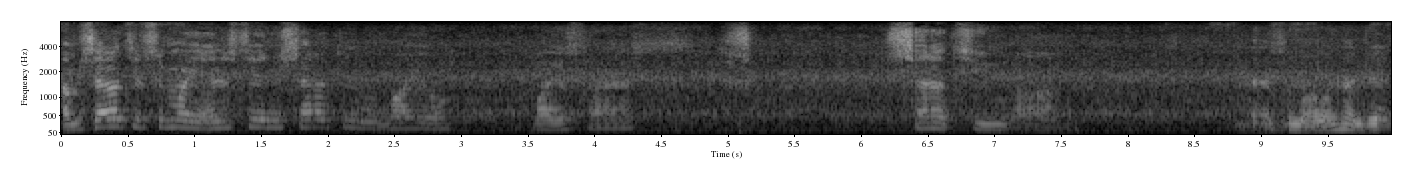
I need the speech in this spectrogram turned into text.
Um, shout out to Super Mario Anderson and shout out to Mario. Mario Slash. Shout out to, um. Uh, Super 100.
